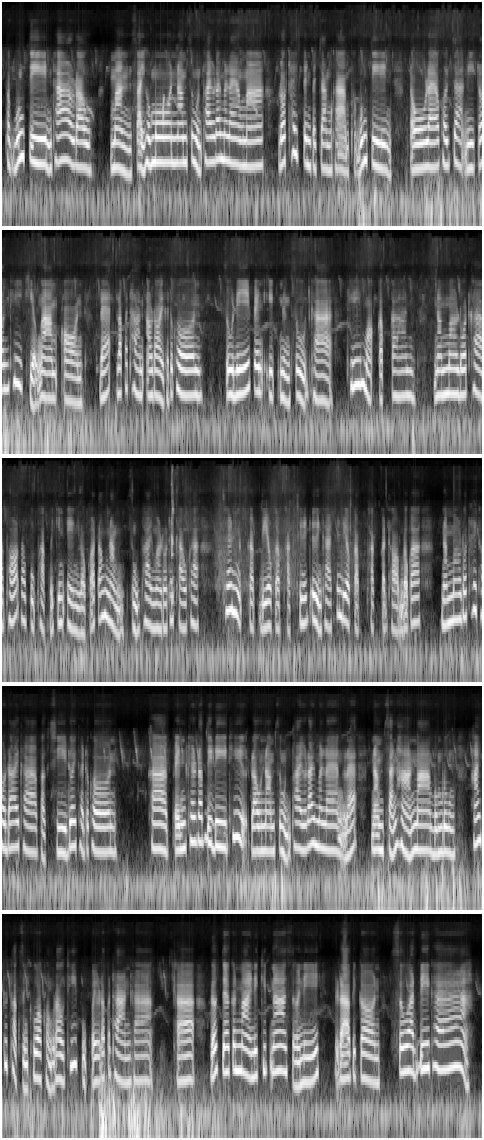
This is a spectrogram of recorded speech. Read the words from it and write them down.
ผักบุ้งจีนถ้าเราหมั่นใส่ฮอร์โมนนำสมุนไพรไล่แมลงมารดให้เป็นประจำค่ะผักบุ้งจีน โตแล้วเขาจะมีต้นที่เขียวงามอ่อน และรับประทานอร่อยค่ะทุกคน สูตรนี้เป็นอีกหนึ่งสูตรค่ะ ที่เหมาะกับการ นำมารดค่ะ เพราะเราปลูกผักไว้กินเอง เราก็ต้องนำสมุนไพรมารดให้เขาค่ะ เช่นกับเดียวกับผักชนิดอื่นค่ะ เช่นเดียวกับผักกระถอมเราก็นำมารดให้เขาได้ค่ะ ผักชีด้วยค่ะทุกคนค่ะ เป็นเคล็ดลับดีๆ ที่เรานำสมุนไพรไล่แมลง และนำสารอาหารมาบำรุงให้พืชผักสวนครัวของเราที่ปลูกไปรับประทานค่ะ ค่ะแล้วเจอกันใหม่ในคลิปหน้าเสือนี้ลาไปก่อน สวัสดีค่ะ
